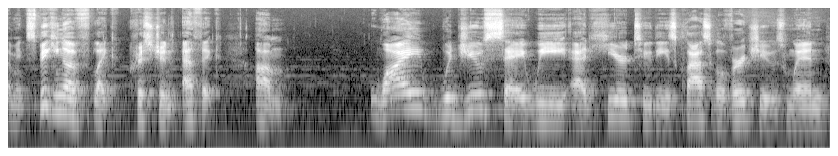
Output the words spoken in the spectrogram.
I mean, speaking of like Christian ethic, um, why would you say we adhere to these classical virtues when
